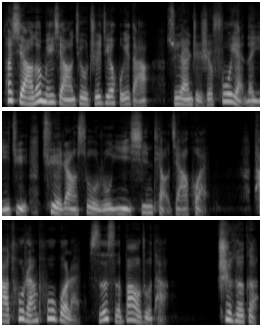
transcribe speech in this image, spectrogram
他想都没想就直接回答。虽然只是敷衍的一句，却让素如意心跳加快。他突然扑过来，死死抱住他。志哥哥，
